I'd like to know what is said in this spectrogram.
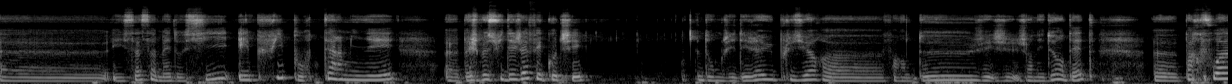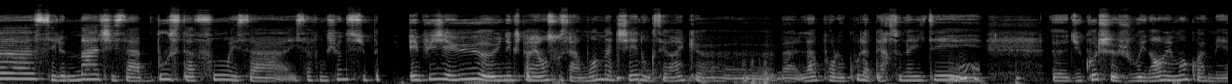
Euh, et ça, ça m'aide aussi. Et puis pour terminer, bah, je me suis déjà fait coacher. Donc j'ai déjà eu plusieurs, enfin deux, j'en ai, deux en tête. parfois c'est le match et ça booste à fond et ça, et ça fonctionne super. Et puis j'ai eu une expérience où ça a moins matché, donc c'est vrai que là, pour le coup, la personnalité euh, du coach joue énormément, quoi. Mais,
